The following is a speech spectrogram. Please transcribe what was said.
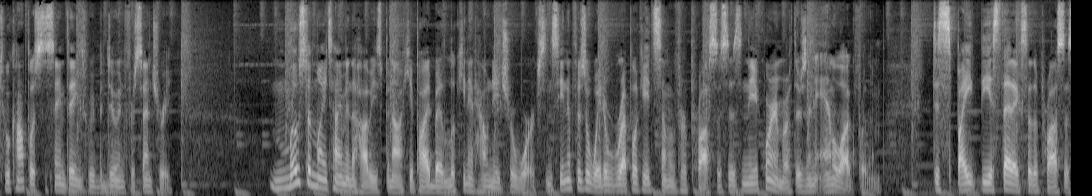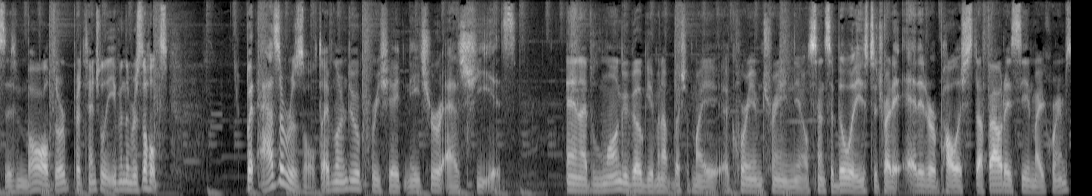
to accomplish the same things we've been doing for centuries. Most of my time in the hobby has been occupied by looking at how nature works and seeing if there's a way to replicate some of her processes in the aquarium or if there's an analog for them despite the aesthetics of the processes involved or potentially even the results. But as a result, I've learned to appreciate nature as she is. And I've long ago given up much of my aquarium trained, you know, sensibilities to try to edit or polish stuff out I see in my aquariums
